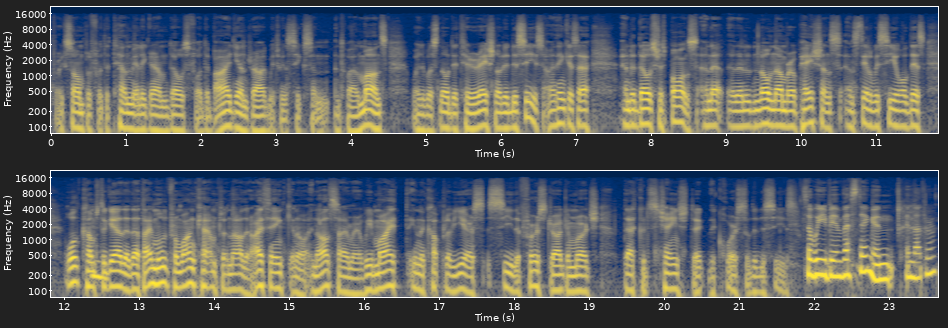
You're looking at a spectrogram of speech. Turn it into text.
for example, for the 10 milligram dose for the Biogen drug between 6 and, and 12 months, where there was no deterioration of the disease. I think is a, and the dose response and a, and a low number of patients, and still we see all this, all comes mm. together that I moved from one camp to another. I think, you know, in Alzheimer, we might in a couple of years see the first drug emerge that could change the, the course of the disease. So will you be investing in, in that drug?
